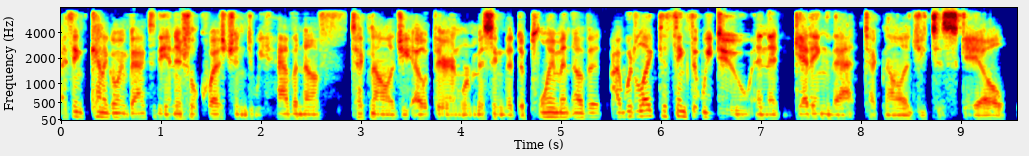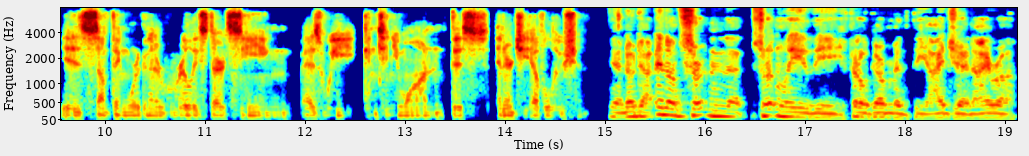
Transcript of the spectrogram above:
I think kind of going back to the initial question, do we have enough technology out there and we're missing the deployment of it? I would like to think that we do and that getting that technology to scale is something we're going to really start seeing as we continue on this energy evolution. Yeah, no doubt. And I'm certain that certainly the federal government, the IIJA and IRA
